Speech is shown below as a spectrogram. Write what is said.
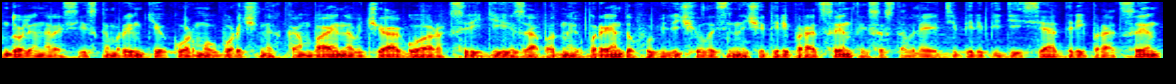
Доля на российском рынке кормоуборочных комбайнов Jaguar среди западных брендов увеличилась на 4% и составляет теперь 53%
